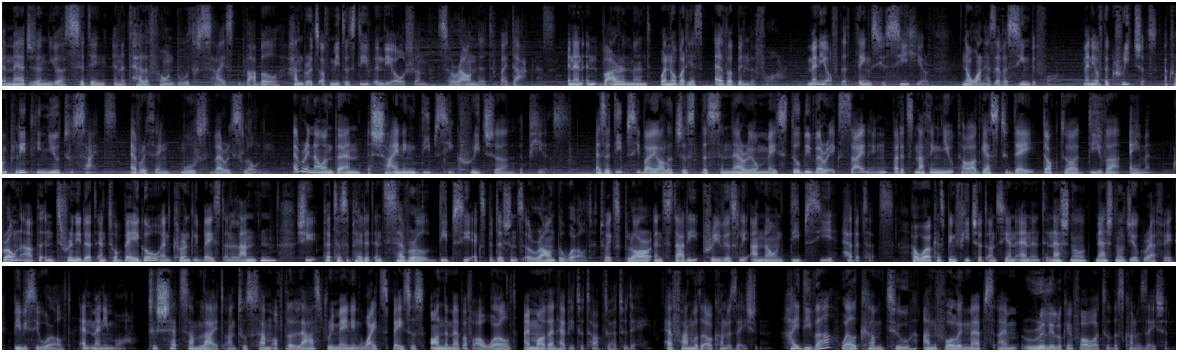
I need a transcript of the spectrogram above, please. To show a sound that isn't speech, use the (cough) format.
Imagine you are sitting in a telephone booth sized bubble hundreds of meters deep in the ocean, surrounded by darkness. In an environment where nobody has ever been before. Many of the things you see here, no one has ever seen before. Many of the creatures are completely new to science. Everything moves very slowly. Every now and then, a shining deep sea creature appears. As a deep sea biologist, this scenario may still be very exciting, but it's nothing new to our guest today, Dr. Diva Amon. Grown up in Trinidad and Tobago and currently based in London, she participated in several deep sea expeditions around the world to explore and study previously unknown deep sea habitats. Her work has been featured on CNN International, National Geographic, BBC World, and many more to shed some light onto some of the last remaining white spaces on the map of our world, I'm more than happy to talk to her today. Have fun with our conversation. Hi Diva, welcome to Unfolding Maps. I'm really looking forward to this conversation.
